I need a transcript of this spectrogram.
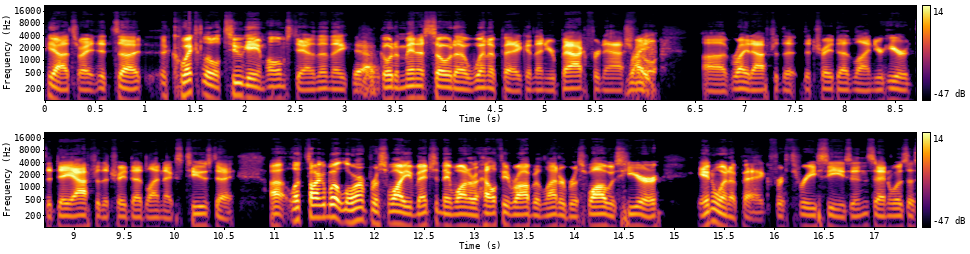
Yeah, that's right. It's a, a quick little two game homestand, and then they yeah. go to Minnesota, Winnipeg, and then you're back for Nashville. Right uh, right after the, the trade deadline. You're here the day after the trade deadline next Tuesday. Uh, let's talk about Laurent Brossoit. You mentioned they wanted a healthy Robin Lehner. Brossoit was here in Winnipeg for three seasons and was a,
